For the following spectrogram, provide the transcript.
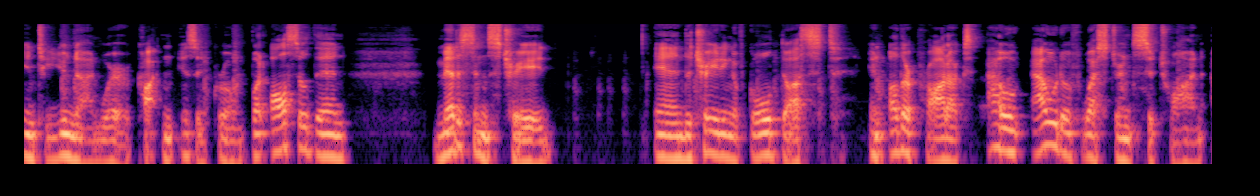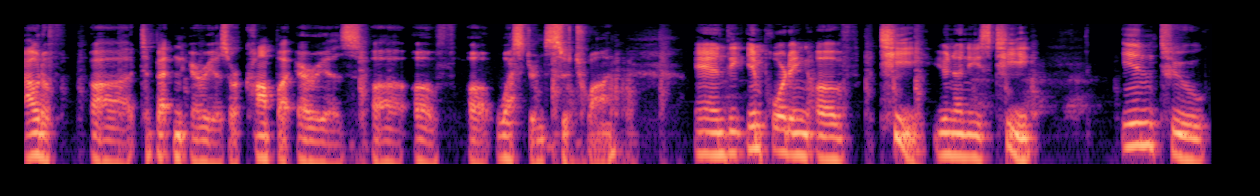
into Yunnan, where cotton isn't grown, but also then medicines trade and the trading of gold dust and other products out, out of Western Sichuan, out of uh, Tibetan areas or Khampa areas uh, of uh, Western Sichuan, and the importing of tea, Yunnanese tea, into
